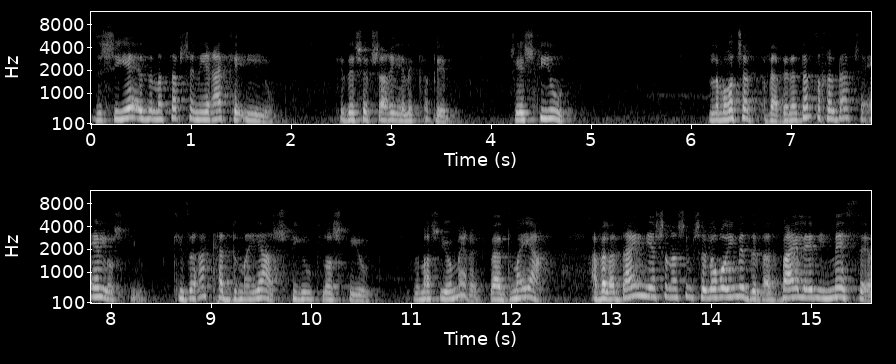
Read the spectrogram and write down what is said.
זה שיהיה איזה מצב שנראה כאילו, כדי שאפשר יהיה לקבל. שיש שפיות. למרות ש... והבן אדם צריך לדעת שאין לו שפיות. כי זה רק הדמיה, שפיות, לא שפיות. זה מה שהיא אומרת, זה הדמיה. אבל עדיין יש אנשים שלא רואים את זה, ואת באה אליהם עם מסר.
